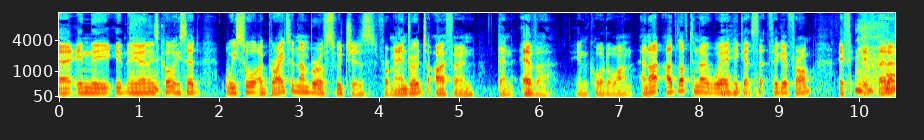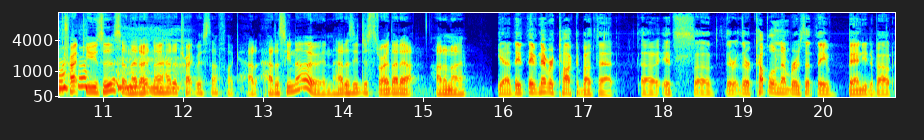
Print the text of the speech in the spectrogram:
uh, in the in the earnings call, he said we saw a greater number of switches from Android to iPhone than ever in quarter one, and I, would love to know where he gets that figure from. If if they don't track users and they don't know how to track this stuff, like how how does he know, and how does he just throw that out? I don't know. Yeah, they've they've never talked about that. Uh, it's uh, there there are a couple of numbers that they've bandied about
